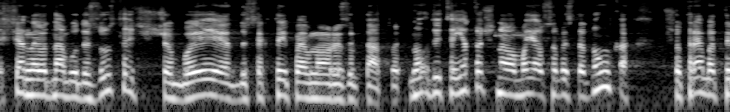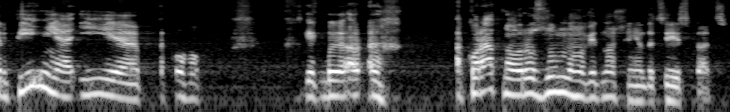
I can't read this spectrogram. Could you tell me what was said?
ще не одна буде зустріч, щоб досягти певного результату. Ну, дивіться, я точно моя особиста думка, що треба терпіння і е, такого, якби е, акуратного, розумного відношення до цієї ситуації.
